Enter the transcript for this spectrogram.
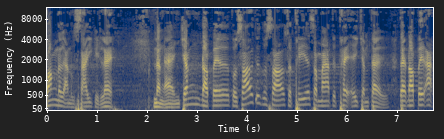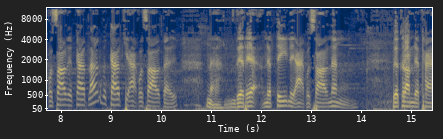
បង់នៅអនុស័យកិលេសនឹងឯងអញ្ចឹងដល់ពេលកុសលគឺកុសលសទ្ធាសមាទិដ្ឋិអីចឹងទៅ តែដល់ពេលអកុសលវាកើតឡើងវាកើតជាអកុសលទៅណាវារៈនទីនៃអកុសលហ្នឹងវាក្រំតែថា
